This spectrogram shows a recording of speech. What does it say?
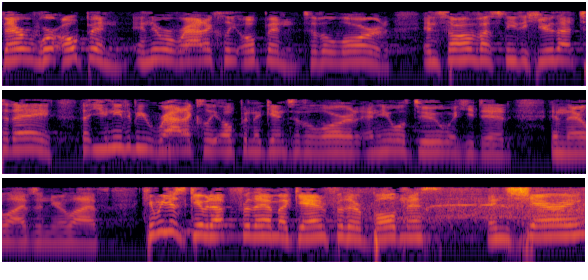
they were open and they were radically open to the Lord. And some of us need to hear that today that you need to be radically open again to the Lord and He will do what He did in their lives and your life. Can we just give it up for them again for their boldness and sharing?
